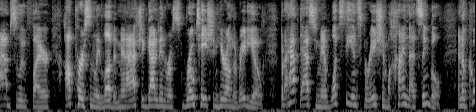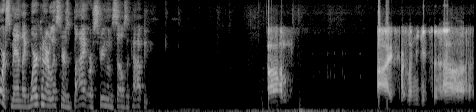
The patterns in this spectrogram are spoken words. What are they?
absolute fire. I personally love it, man. I actually got it in ro- rotation here on the radio. But I have to ask you, man, what's the inspiration behind that single? And of course, man, like where can our listeners buy or stream themselves a copy? Um. All right. First, let me get to uh,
